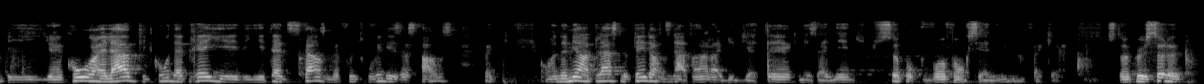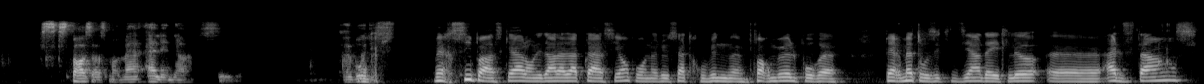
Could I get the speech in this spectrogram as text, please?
puis il y a un cours, un lab, puis le cours d'après, il, est à distance, mais il faut y trouver des espaces. on a mis en place plein d'ordinateurs à la bibliothèque, mes amis, tout, ça pour pouvoir fonctionner. c'est un peu ça ce qui se passe en ce moment à l'ENA. C'est un beau défi. Merci Pascal. On est dans l'adaptation, puis on a réussi à trouver une formule pour euh, permettre aux étudiants d'être là euh, à distance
